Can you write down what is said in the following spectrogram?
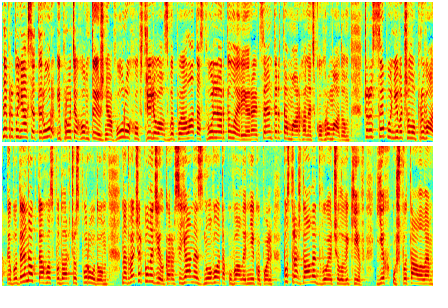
Не припинявся терор, і протягом тижня ворог обстрілював з БПЛА та ствольної артилерії райцентр та Марганецьку громаду. Через це понівечило приватний будинок та господарчу споруду. Надвечір понеділка росіяни знову атакували Нікополь. Постраждали двоє чоловіків. Їх ушпиталили.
